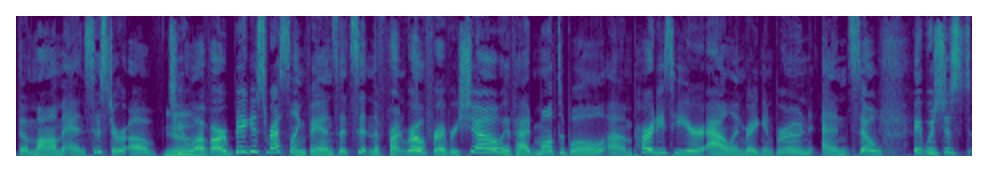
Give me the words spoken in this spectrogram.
the mom and sister of two of our biggest wrestling fans that sit in the front row for every show. Have had multiple um, parties here. Alan Reagan Brune, and so it was just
